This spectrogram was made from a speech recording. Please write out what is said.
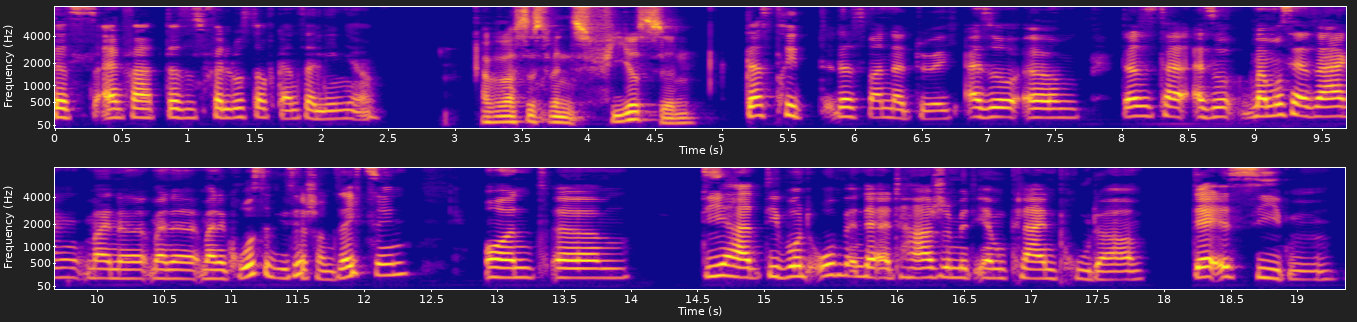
das ist einfach, das ist Verlust auf ganzer Linie. Aber was ist, wenn es vier sind? Das tritt, das wandert durch. Also, ähm, das ist halt, also man muss ja sagen, meine, meine, meine Große, die ist ja schon 16 und ähm, die hat, die wohnt oben in der Etage mit ihrem kleinen Bruder. Der ist sieben.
